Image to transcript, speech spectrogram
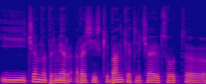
и чем, например, российские банки отличаются от э,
